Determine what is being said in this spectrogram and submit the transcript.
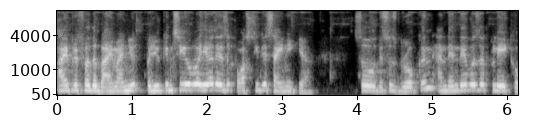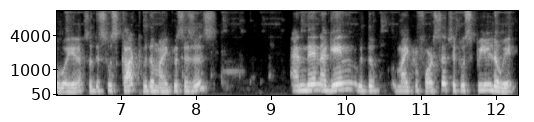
I prefer the bimanual, but you can see over here, there's a posterior synechiae. So this was broken and then there was a plaque over here. So this was cut with the micro scissors. And then again with the micro forceps, it was peeled away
